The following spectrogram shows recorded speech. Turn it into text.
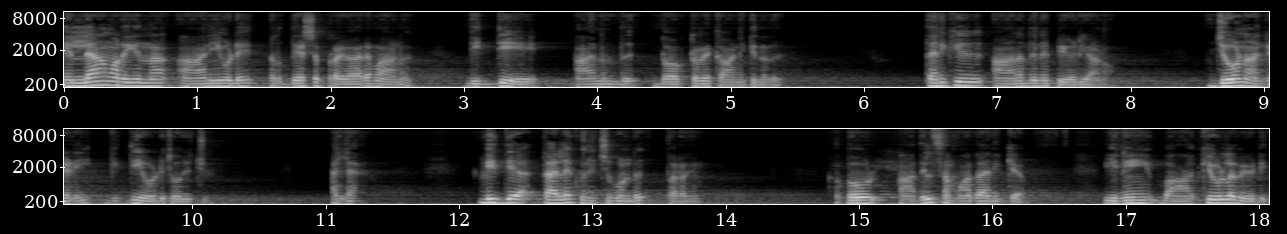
എല്ലാം അറിയുന്ന ആനിയുടെ നിർദ്ദേശപ്രകാരമാണ് വിദ്യയെ ആനന്ദ് ഡോക്ടറെ കാണിക്കുന്നത്. തനിക്ക് ആനന്ദിനെ പേടിയാണോ? ജോൺ ആന്റണി വിദ്യയോട് ചോദിച്ചു. അല്ല വിദ്യ തല കുനിച്ചുകൊണ്ട് പറഞ്ഞു. അപ്പോൾ അതിൽ സമാധാനിക്കാം. ഇനി ബാക്കിയുള്ള വേടി.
